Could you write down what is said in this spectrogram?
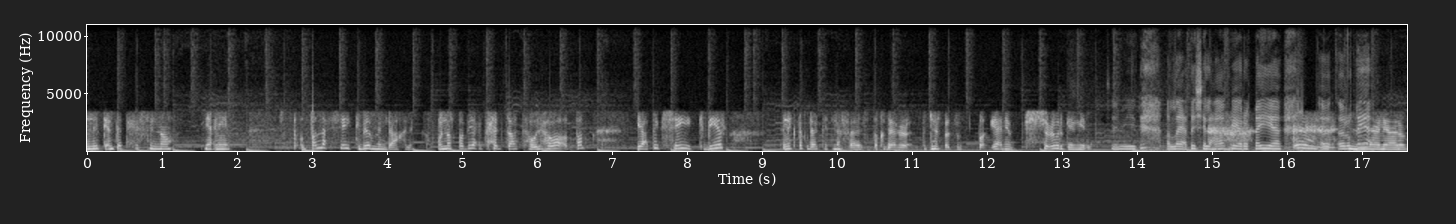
إنك أنت تحس إنه يعني تطلع شيء كبير من داخلك. وإن الطبيعة بحد ذاتها والهواء الطلق يعطيك شيء كبير إنك تقدر تتنفس تقدر تتنفس يعني بشعور جميل. جميل. الله يعطيش العافية رقية. آه، رقية يعني يا رب.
